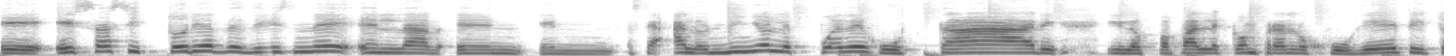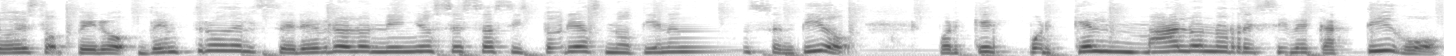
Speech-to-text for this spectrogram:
eh, esas historias de Disney en la, en, en, o sea, a los niños les puede gustar y, los papás les compran los juguetes y todo eso, pero dentro del cerebro de los niños esas historias no tienen sentido. ¿Por qué, el malo no recibe castigo?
